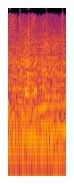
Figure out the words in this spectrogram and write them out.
this done?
